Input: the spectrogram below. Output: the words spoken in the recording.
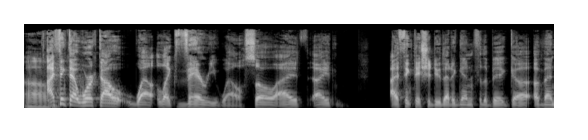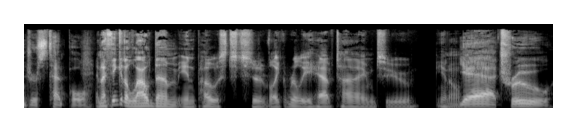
Um, I think that worked out well, like very well. So I, I, I think they should do that again for the big uh, Avengers tentpole. and I think it allowed them in post to like really have time to you know Yeah, true,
